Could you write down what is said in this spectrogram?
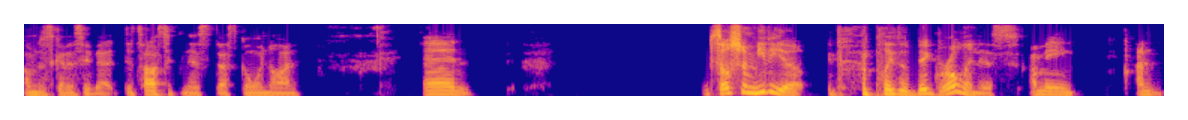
I'm just gonna say that the toxicness that's going on, and social media plays a big role in this. I mean, I'm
